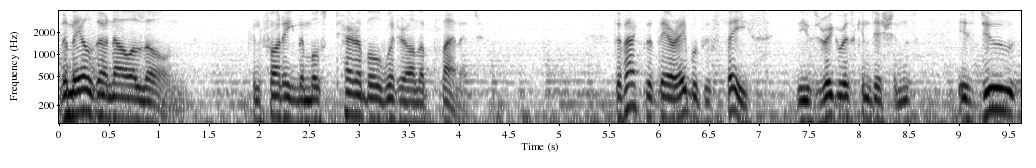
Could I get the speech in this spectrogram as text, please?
The males are now alone, confronting the most terrible winter on the planet. The fact that they are able to face these rigorous conditions is due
